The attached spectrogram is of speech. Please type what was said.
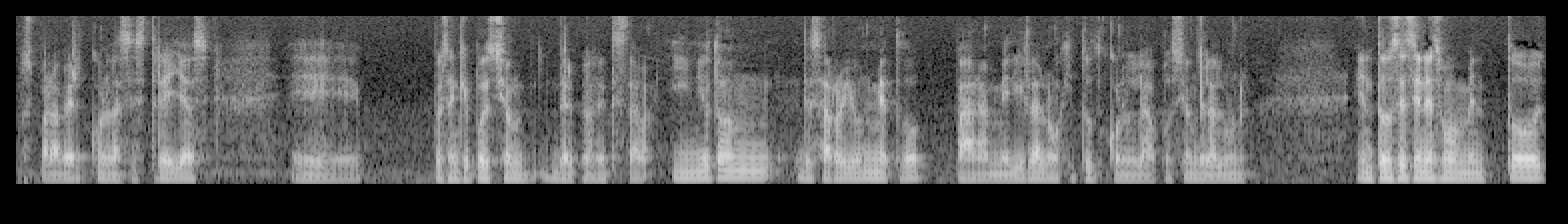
pues, para ver con las estrellas eh, pues en qué posición del planeta estaba. Y Newton desarrolló un método para medir la longitud con la posición de la Luna. Entonces en ese momento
